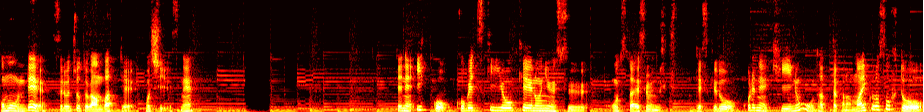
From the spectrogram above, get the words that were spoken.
思うんで、それをちょっと頑張ってほしいですね。でね、1個個別企業系のニュースをお伝えするんですけど、これね、昨日だったかな、マイクロソフト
